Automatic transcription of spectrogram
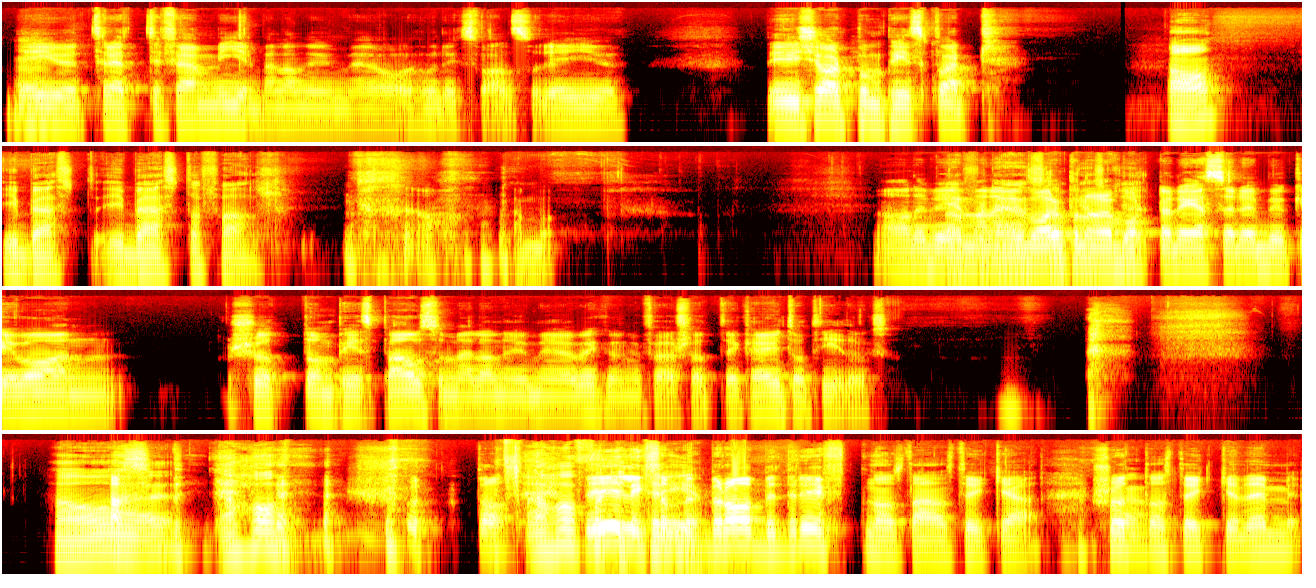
Det är Mm. ju 35 mil mellan Umeå och Hudiksvall, så det är ju, det är ju kört på en pisskvart. Ja, I, bäst, I bästa fall. Ja. Ja, Ja, det blir, Ja, man har ju varit på några bortaresor. Det brukar ju vara en 17 pisspauser mellan Umeå och Övik ungefär, så det kan ju ta tid också. Ja, Alltså, eh, jag har Det är liksom 43. en bra bedrift någonstans tycker jag. 17 stycken. Det är,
